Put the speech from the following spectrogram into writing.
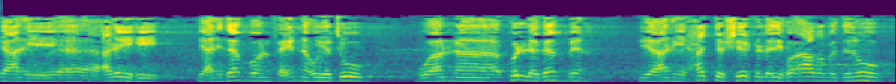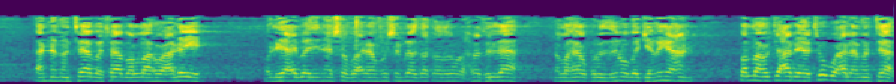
يعني آه، عليه يعني ذنب فإنه يتوب وأن كل ذنب يعني حتى الشرك الذي هو أعظم الذنوب أن من تاب تاب الله عليه. وليا عبادي الناس على أنفسهم لا تقنطوا رحمة الله. إن الله يغفر الذنوب جميعا. فالله تعالى يتوب على من تاب.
